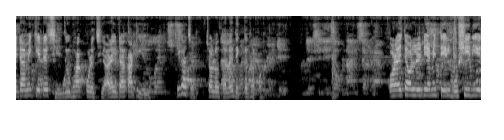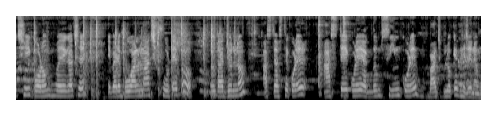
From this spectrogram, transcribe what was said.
এটা আমি কেটেছি দু ভাগ করেছি, আর এটা কাটিনি। ঠিক আছে? চলো তাহলে দেখতে থাকো। কড়াইতে অলরেডি আমি তেল বসিয়ে দিয়েছি, গরম হয়ে গেছে। এবারে বোয়াল মাছ ফোটে তো তো তার জন্য আস্তে আস্তে করে আস্তে করে একদম সিম করে মাছগুলোকে ভেজে নেব।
